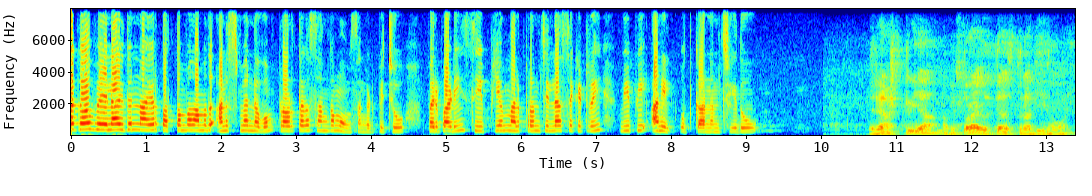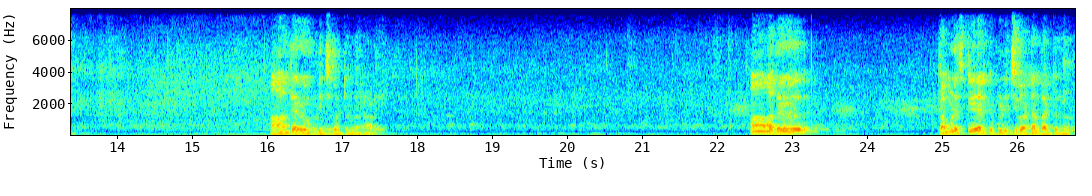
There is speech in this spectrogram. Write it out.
സഖാവ് വേലായുധൻ നായർ പത്തൊമ്പതാമത് അനുസ്മരണവും പ്രവർത്തക സംഗമവും സംഘടിപ്പിച്ചു. പരിപാടി സി പി എം മലപ്പുറം ജില്ലാ സെക്രട്ടറി വി പി അനിൽ ഉദ്ഘാടനം ചെയ്തു. രാഷ്ട്രീയ അഭിപ്രായ വ്യത്യാസത്തിന് അതീതമായി ആദരവ് പിടിച്ചു പറ്റുന്ന ഒരാളെ ആ ആദരവ് കമ്മ്യൂണിസ്റ്റുകാർക്ക് പിടിച്ചു പറ്റാൻ പറ്റുന്നത്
